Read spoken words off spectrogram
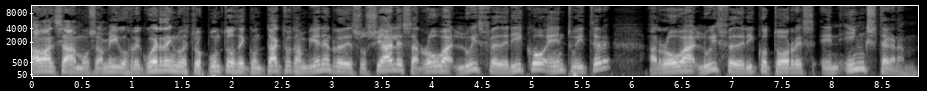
Avanzamos, amigos. Recuerden nuestros puntos de contacto también en redes sociales, arroba Luis Federico en Twitter, arroba Luis Federico Torres en Instagram.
